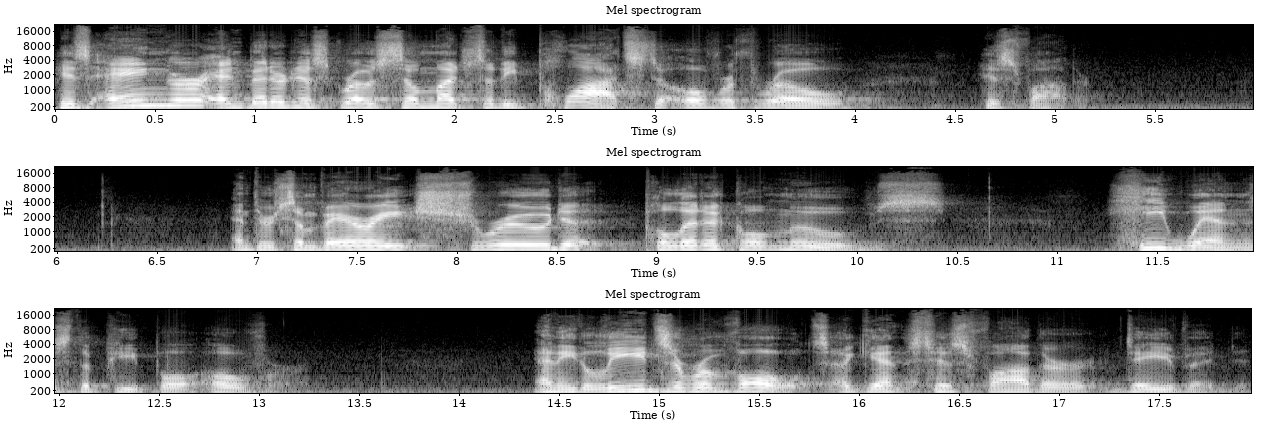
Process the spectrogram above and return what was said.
His anger and bitterness grows so much that he plots to overthrow his father. And through some very shrewd political moves, he wins the people over. And he leads a revolt against his father David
